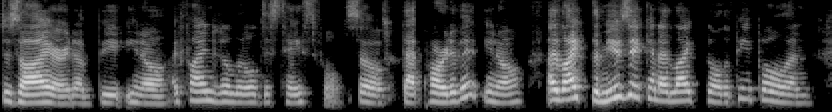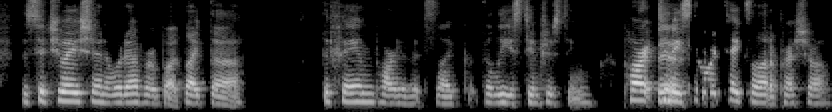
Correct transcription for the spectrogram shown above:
desire to be you know i find it a little distasteful so that part of it you know i like the music and i like all the people and the situation or whatever but like the the fame part of it's like the least interesting part to yeah. me so it takes a lot of pressure off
